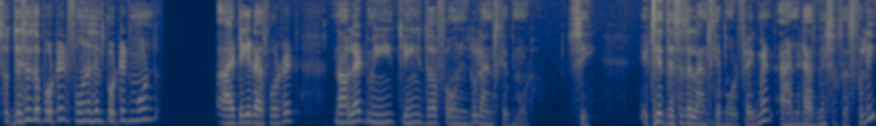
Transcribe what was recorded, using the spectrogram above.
So this is the portrait, phone is in portrait mode. I take it as portrait. Now let me change the phone into landscape mode. See, it says this is a landscape mode fragment and it has been successfully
